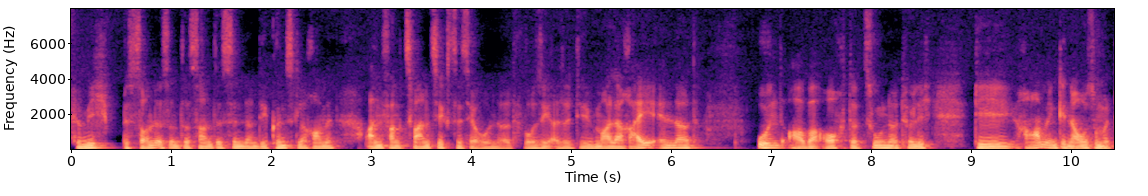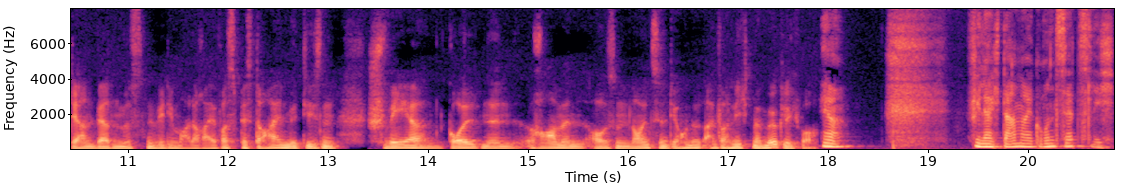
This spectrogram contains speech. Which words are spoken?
für mich besonders interessant ist, sind dann die Künstlerrahmen Anfang 20. Jahrhundert, wo sich also die Malerei ändert und aber auch dazu natürlich die Rahmen genauso modern werden müssten wie die Malerei, was bis dahin mit diesen schweren goldenen Rahmen aus dem 19. Jahrhundert einfach nicht mehr möglich war. Ja. Vielleicht da mal grundsätzlich.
